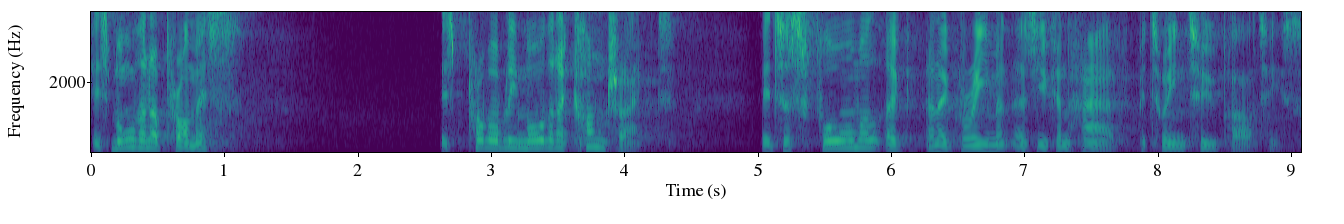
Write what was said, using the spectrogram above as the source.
It's more than a promise, it's probably more than a contract. It's as formal an agreement as you can have between two parties.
